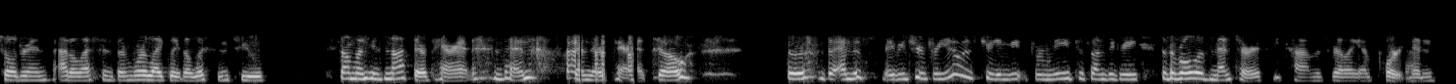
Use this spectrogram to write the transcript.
children, adolescents are more likely to listen to someone who's not their parent than, than their parent. So, the, the, and this may be true for you, is true to me, for me to some degree. So the role of mentors becomes really important. And,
